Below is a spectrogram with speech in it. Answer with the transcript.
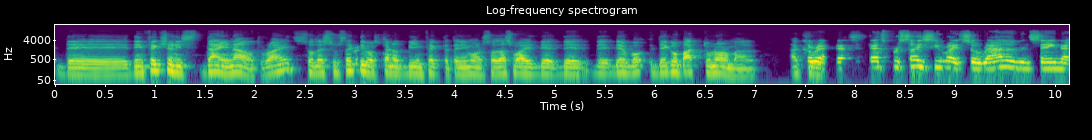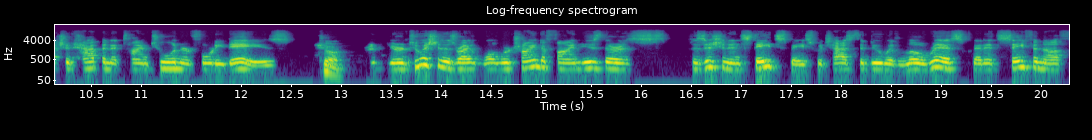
the, the infection is dying out, right? So the susceptibles cannot be infected anymore. So that's why they, they, they, they, they go back to normal. Correct. That's that's precisely right. So rather than saying that should happen at time 240 days, sure, your intuition is right. What we're trying to find is there a position in state space which has to do with low risk that it's safe enough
